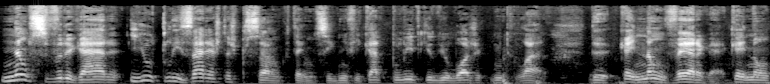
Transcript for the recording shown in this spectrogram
não se vergar e utilizar esta expressão, que tem um significado político e ideológico muito claro, de quem não verga, quem, não,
